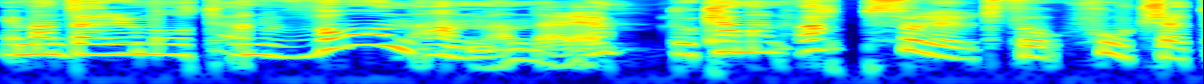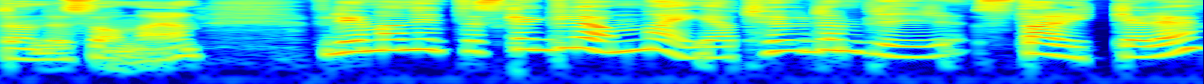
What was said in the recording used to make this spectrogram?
Är man däremot en van användare, då kan man absolut fortsätta under sommaren. För det man inte ska glömma är att huden blir starkare,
